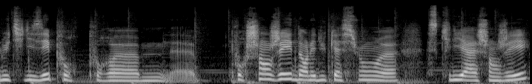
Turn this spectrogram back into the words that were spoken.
l'utiliser pour, pour, euh, pour changer dans l'éducation ce qu'il y a à changer,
